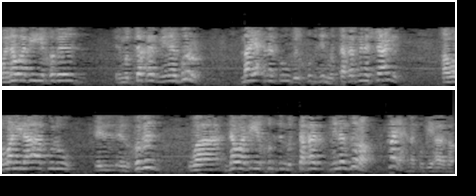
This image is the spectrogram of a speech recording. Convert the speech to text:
ونوى به خبز المتخذ من البر. ما يحنث بالخبز المتخذ من الشعير. قال والله لا آكل الخبز ونوى به الخبز المتخذ من الذرة. ما يحنث بهذا.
